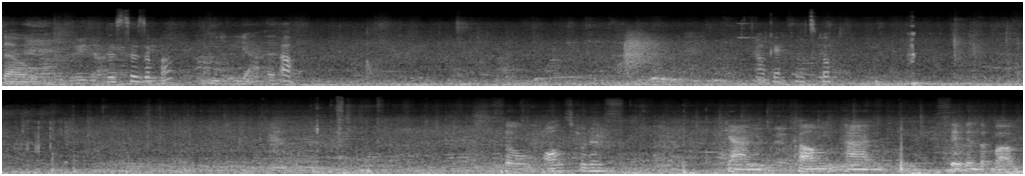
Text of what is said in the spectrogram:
So this is a pub. yeah. Oh. Okay, let's go. So all students can come and sit in the pub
